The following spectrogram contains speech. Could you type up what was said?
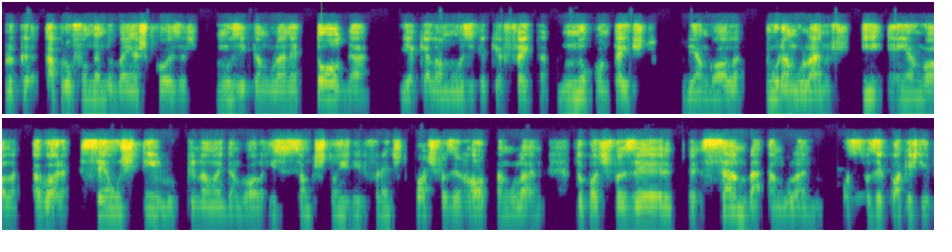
Porque, aprofundando bem as coisas, música angolana é toda e aquela música que é feita no contexto de Angola, por angolanos e em Angola. Agora, se é um estilo que não é de Angola, isso são questões diferentes. Tu podes fazer rock angolano, tu podes fazer eh, samba angolano, podes fazer qualquer estilo.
